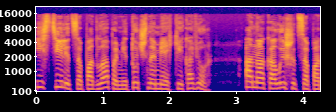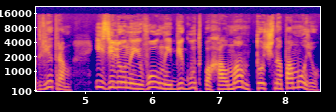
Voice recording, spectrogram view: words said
и стелется под лапами точно мягкий ковер. Она колышется под ветром, и зеленые волны бегут по холмам точно по морю.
